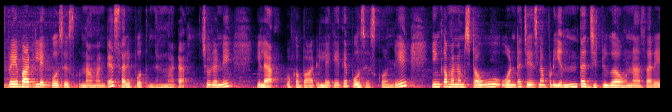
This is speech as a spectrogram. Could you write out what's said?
స్ప్రే బాటిల్ లేక పోసేసుకున్నామంటే సరిపోతుంది అనమాట చూడండి ఇలా ఒక బాటిల్ లేకైతే పోసేసుకోండి. ఇంకా మనం స్టవ్ వంట చేసినప్పుడు ఎంత జిడ్డుగా ఉన్నా సరే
